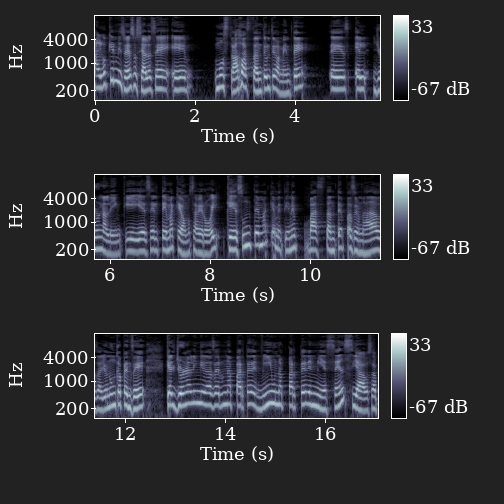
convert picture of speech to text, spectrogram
algo que en mis redes sociales he mostrado bastante últimamente es el journaling y es el tema que vamos a ver hoy, que es un tema que me tiene bastante apasionada. O sea, yo nunca pensé que el journaling iba a ser una parte de mí, una parte de mi esencia. O sea,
